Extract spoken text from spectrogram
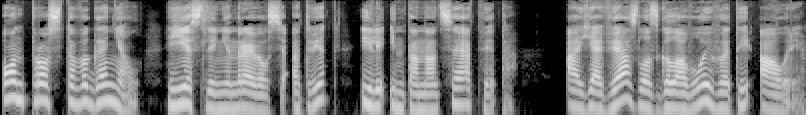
Он просто выгонял, если не нравился ответ или интонация ответа. А я вязла с головой в этой ауре.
